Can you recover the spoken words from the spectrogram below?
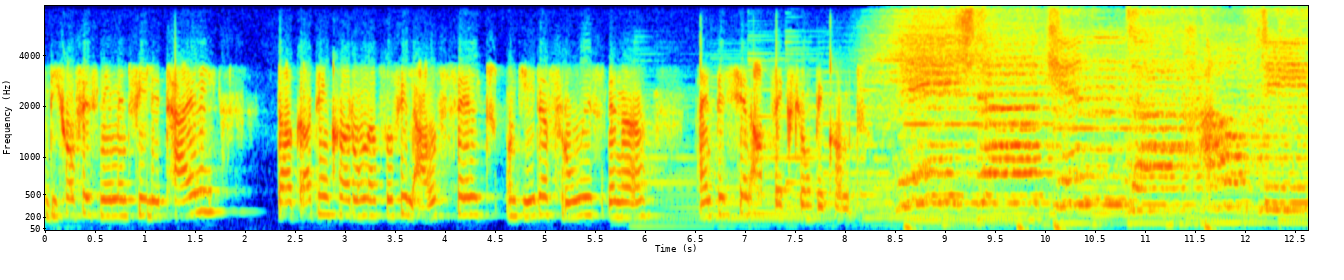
Und ich hoffe, es nehmen viele teil, da gerade in Corona so viel ausfällt und jeder froh ist, wenn er ein bisschen Abwechslung bekommt. Lichter Kinder auf die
